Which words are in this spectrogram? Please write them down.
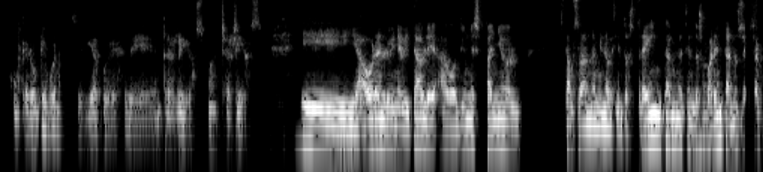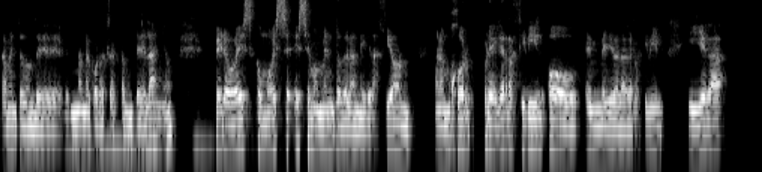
junquero que, bueno, sería pues de Entre Ríos, ¿no? Entre Ríos. Y ahora en lo inevitable hago de un español estamos hablando de 1930, 1940, no sé exactamente dónde, no me acuerdo exactamente del año, pero es como ese, ese momento de la migración, a lo mejor preguerra civil o en medio de la guerra civil, y llega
